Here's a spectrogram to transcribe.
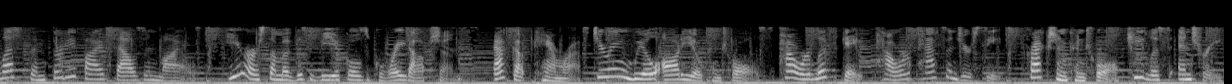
less than 35,000 miles. Here are some of this vehicle's great options. Backup camera, steering wheel audio controls, power liftgate, power passenger seat, traction control, keyless entry,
